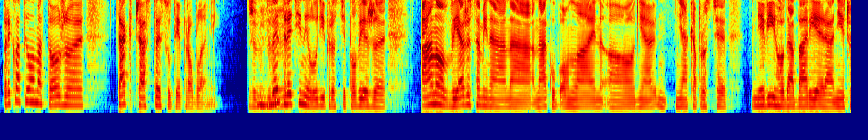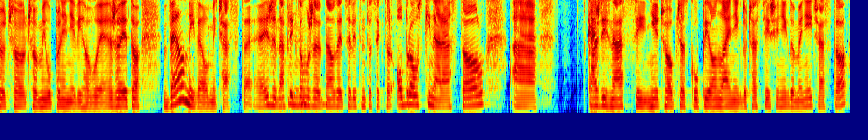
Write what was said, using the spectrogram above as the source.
prekvapilo ma to, že tak časté sú tie problémy. Že mm-hmm. dve tretiny ľudí proste povie, že áno, viaže sa mi na, na nákup online o, nejaká proste nevýhoda, bariéra, niečo, čo, čo mi úplne nevyhovuje. Že je to veľmi, veľmi časté. Hej? Že napriek mm-hmm. tomu, že naozaj celý tento sektor obrovsky narastol a každý z nás si niečo občas kúpi online, niekto častejšie, niekto menej často,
